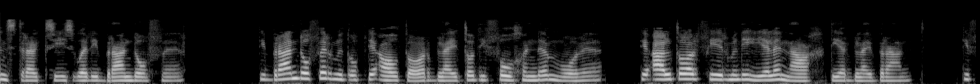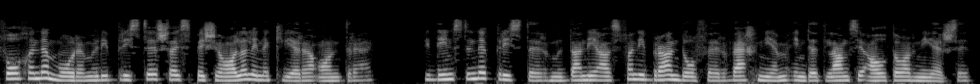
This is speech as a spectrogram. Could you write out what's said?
instructies oor die brandoffer. Die brandoffer moet op die altaar bly tot die volgende morgen. Die altaar vier moet die hele nacht dier bly brand. Die volgende morgen moet die priester sy speciale linne kleren aantrek. Die dienstende priester moet dan die as van die brandoffer wegneem en dit langs die altaar neerzetten.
